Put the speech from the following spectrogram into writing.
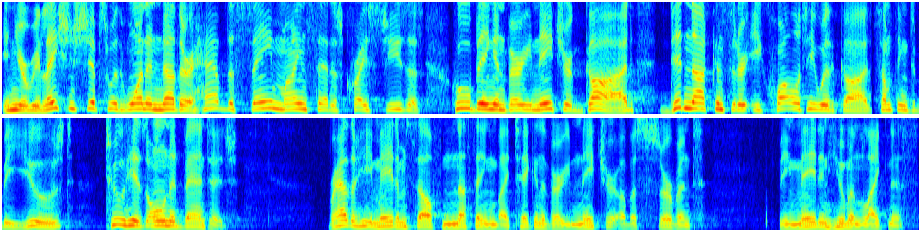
In your relationships with one another, have the same mindset as Christ Jesus, who, being in very nature God, did not consider equality with God something to be used to his own advantage. Rather, he made himself nothing by taking the very nature of a servant, being made in human likeness,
